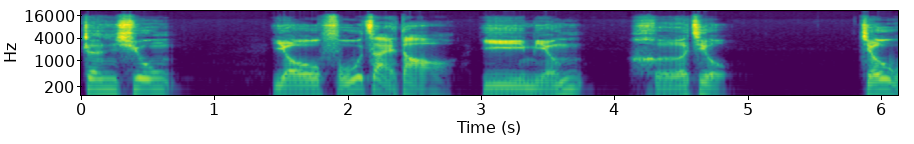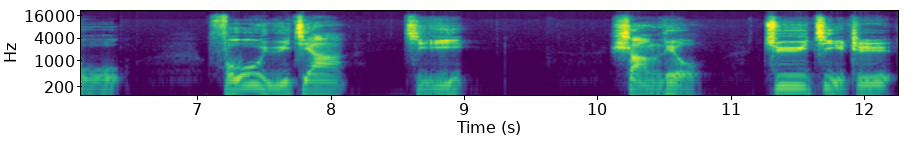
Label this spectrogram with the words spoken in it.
真凶，有福在道，以明何咎？九五，福于家，吉。上六，居忌之，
